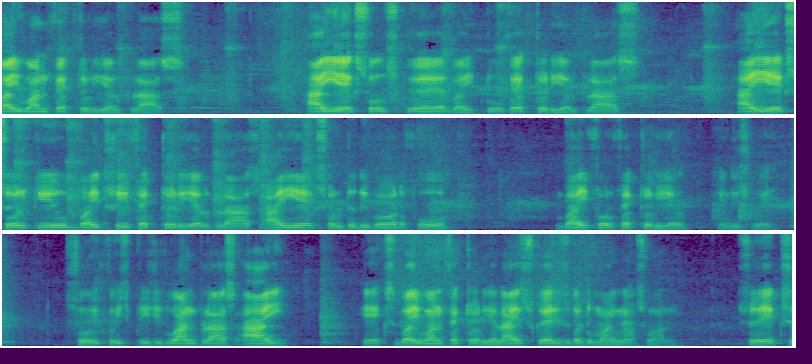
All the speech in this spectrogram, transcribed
by 1 factorial plus ix whole square by 2 factorial plus ix whole cube by 3 factorial plus ix whole to the power 4 by 4 factorial in this way. So if we split it 1 plus i x by 1 factorial i square is equal to minus 1 so x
